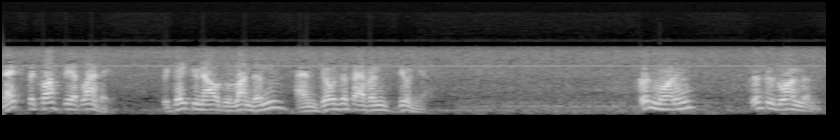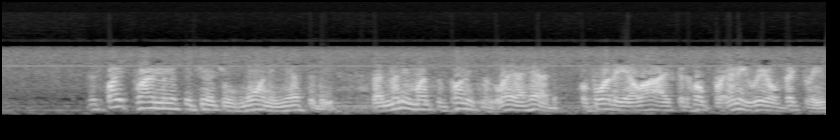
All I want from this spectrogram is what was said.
Next, across the Atlantic, we take you now to London and Joseph Evans, Jr. Good morning. This is London. Despite Prime Minister Churchill's warning yesterday that many months of punishment lay ahead before the Allies could hope for any real victories,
